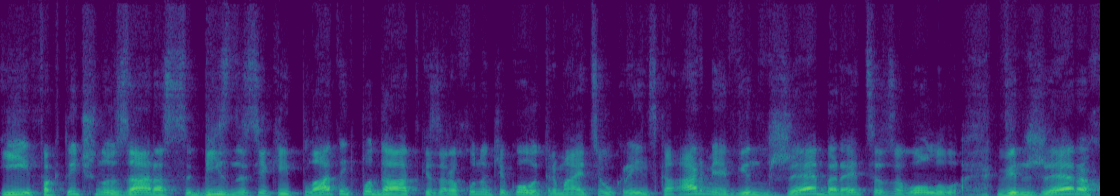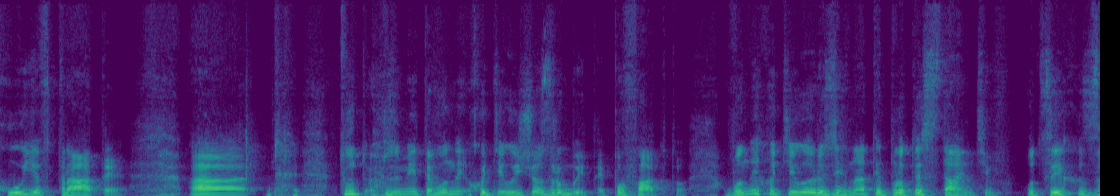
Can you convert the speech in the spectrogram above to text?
І фактично зараз бізнес, який платить податки, за рахунок якого тримається українська армія, він вже береться за голову, він вже рахує втрати. А, тут розумієте, вони хотіли що зробити по факту. Вони хотіли розігнати протестантів, оцих з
